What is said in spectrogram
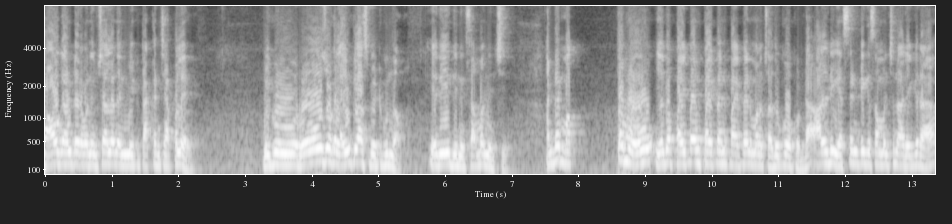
పావు గంట ఇరవై నిమిషాల్లో నేను మీకు టక్కని చెప్పలేను. మీకు రోజు ఒక లైవ్ క్లాస్ పెట్టుకుందాం. ఏది దీనికి సంబంధించి. అంటే మొత్తము ఏదో పై పైన పై పైన పై పైన మనం చదువుకోకుండా ఆల్రెడీ ఎస్ఎన్టీకి సంబంధించి నా దగ్గర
